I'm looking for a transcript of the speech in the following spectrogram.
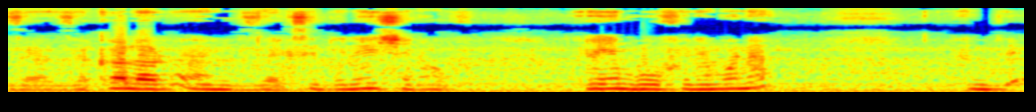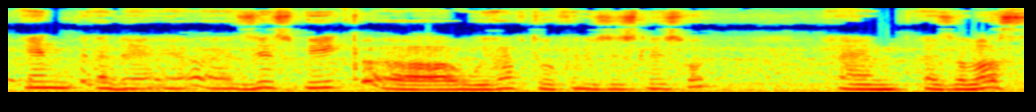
the, the color and the explanation of rainbow phenomena and uh, uh, this week uh, we have to finish this lesson and as the last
